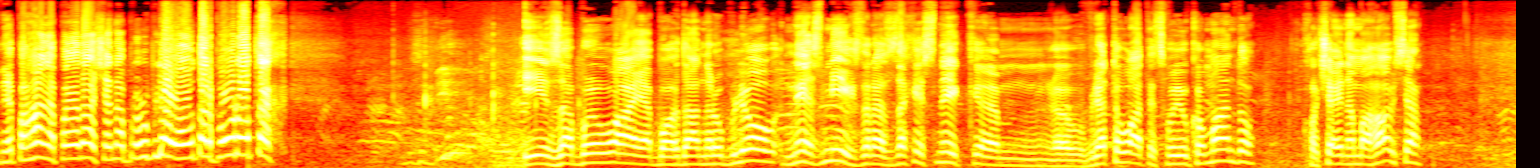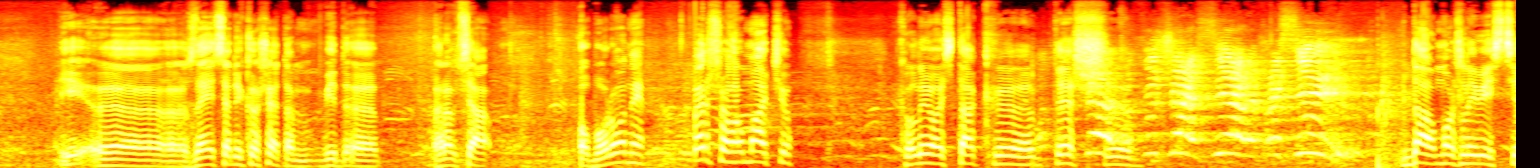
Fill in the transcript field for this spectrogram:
Непогана передача на Рубльова. Удар по воротах. І забиває Богдан Рубльов. Не зміг зараз захисник ем, е, врятувати свою команду, хоча й намагався. І, е, здається, рикошетом від е, гравця оборони першого матчу, коли ось так е, теж е, дав можливість.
